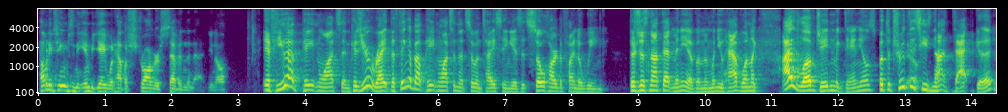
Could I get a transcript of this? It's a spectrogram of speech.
how many teams in the NBA would have a stronger seven than that, you know? If you have Peyton Watson, because you're right, the thing about Peyton Watson that's so enticing is it's so hard to find a wing. There's just not that many of them. And when you have one, like I love Jaden McDaniels, but the truth yeah. is he's not that good.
